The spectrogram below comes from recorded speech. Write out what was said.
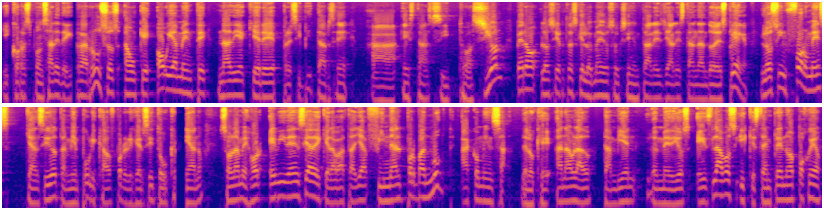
y corresponsales de guerra rusos, aunque obviamente nadie quiere precipitarse a esta situación, pero lo cierto es que los medios occidentales ya le están dando despliegue. Los informes que han sido también publicados por el ejército ucraniano son la mejor evidencia de que la batalla final por Bakhmut ha comenzado, de lo que han hablado también los medios eslavos y que está en pleno apogeo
